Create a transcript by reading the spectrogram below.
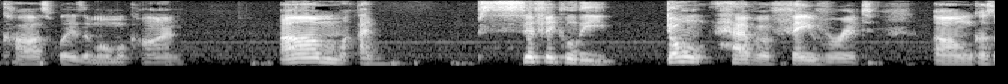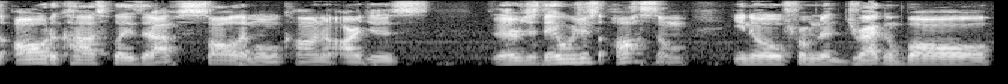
cosplays at MomoCon. Um, I specifically don't have a favorite because um, all the cosplays that I've saw at MomoCon are just they're just they were just awesome. You know, from the Dragon Ball,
